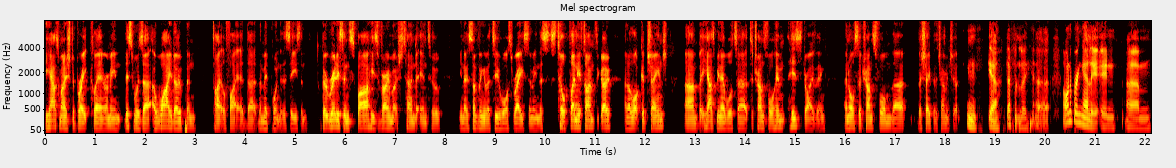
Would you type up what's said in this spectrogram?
he has managed to break clear. I mean, this was a, a wide open title fight at the, the midpoint of the season. But really, since Spa, he's very much turned it into you know something of a two horse race. I mean, there's still plenty of time to go, and a lot could change. Um, but he has been able to to transform him his driving and also transform the the shape of the championship. Mm, yeah, definitely. Uh, I want to bring Elliot in, um,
